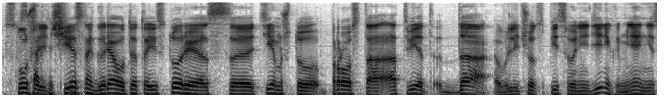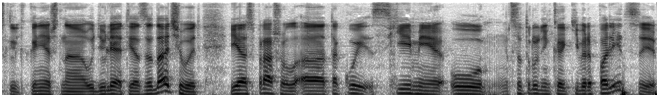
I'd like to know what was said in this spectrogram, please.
Слушай, честно говоря, вот эта история с э, тем, что просто ответ «да» влечет списывание денег, меня несколько, конечно, удивляет и озадачивает. Я спрашивал о такой схеме у сотрудника киберполиции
